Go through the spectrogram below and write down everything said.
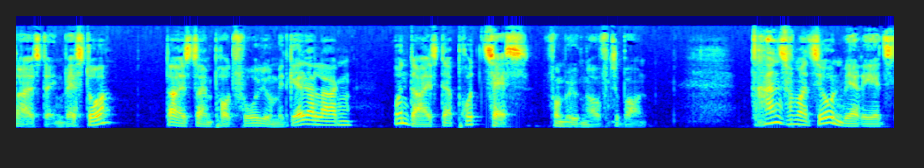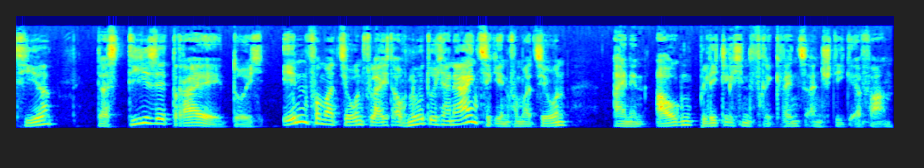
Da ist der Investor, da ist sein Portfolio mit Geldanlagen und da ist der Prozess, Vermögen aufzubauen. Transformation wäre jetzt hier, dass diese drei durch Information, vielleicht auch nur durch eine einzige Information, einen augenblicklichen Frequenzanstieg erfahren.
